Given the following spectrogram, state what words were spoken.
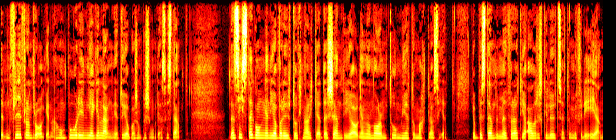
eh, fri från drogerna. Hon bor i en egen lägenhet och jobbar som personlig assistent. Den sista gången jag var ute och knarkade kände jag en enorm tomhet och maktlöshet. Jag bestämde mig för att jag aldrig skulle utsätta mig för det igen.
